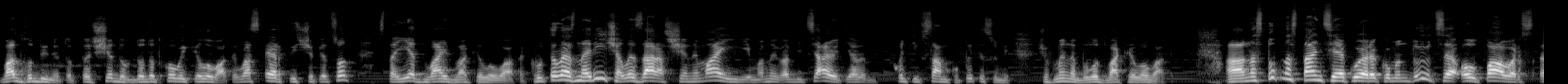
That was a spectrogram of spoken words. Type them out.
Вт години, тобто ще до- додатковий кіловат. У вас R1500 стає 2,2 кВт. Крутелезна річ, але зараз ще немає її. Вони обіцяють. Я хотів сам купити собі, щоб в мене було 2 кВт. А наступна станція, яку я рекомендую, це All Powers е,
